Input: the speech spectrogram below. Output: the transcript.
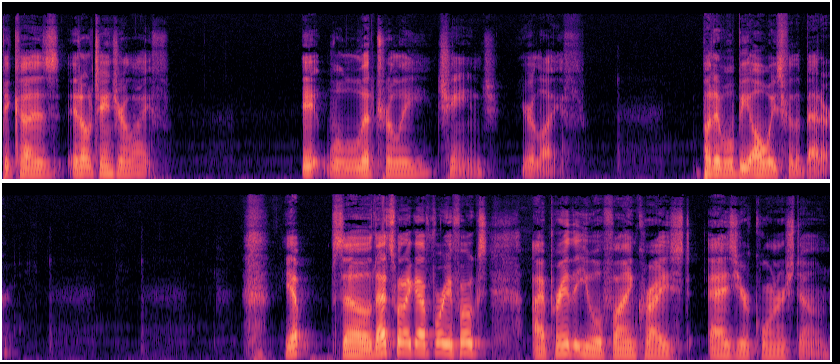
because it'll change your life. It will literally change your life, but it will be always for the better. yep. So that's what I got for you, folks. I pray that you will find Christ as your cornerstone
